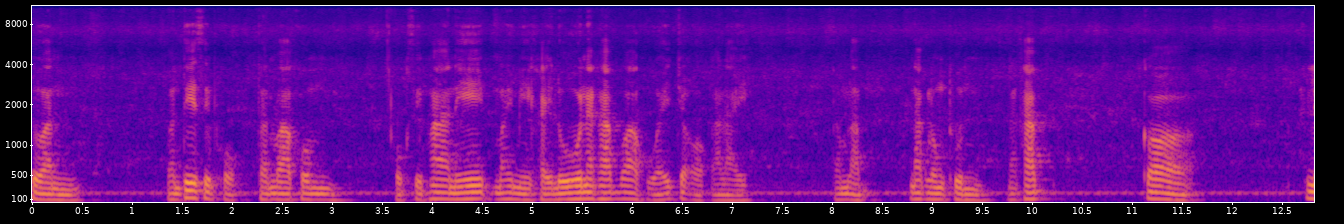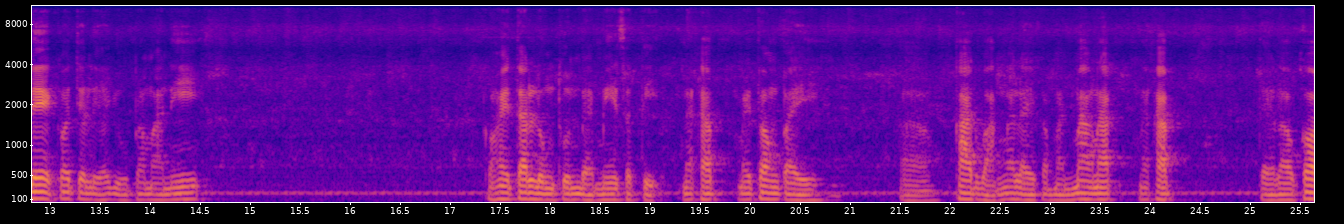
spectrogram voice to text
ส่วนวันที่ 16 ธันวาคม 65 นี้ไม่มีใครรู้นะครับว่าหวยจะออกอะไรสำหรับนักลงทุนนะครับ ก็เลขก็จะเหลืออยู่ประมาณนี้ ก็ให้ท่านลงทุนแบบมีสตินะครับ ไม่ต้องไป คาดหวังอะไรกับมันมากนักนะครับ แต่เราก็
